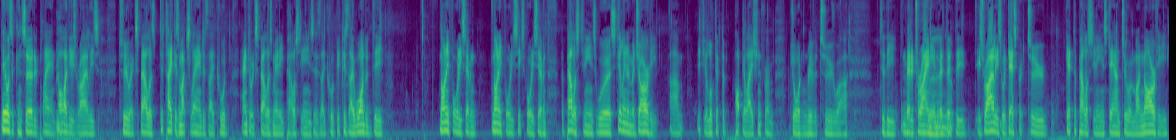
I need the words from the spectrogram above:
there was a concerted plan by the Israelis to expel as to take as much land as they could and to expel as many Palestinians as they could because they wanted the 1947, 1946, 47, the Palestinians were still in a majority. Um, if you looked at the population from Jordan River to uh, to the Mediterranean, but the, the Israelis were desperate to get the Palestinians down to a minority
